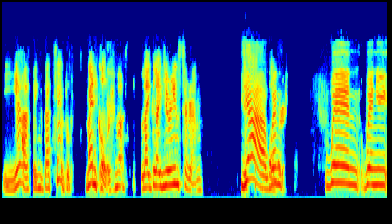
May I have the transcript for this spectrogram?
yeah, I think that's it. Many colors, like like your Instagram. Yeah, when when when you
